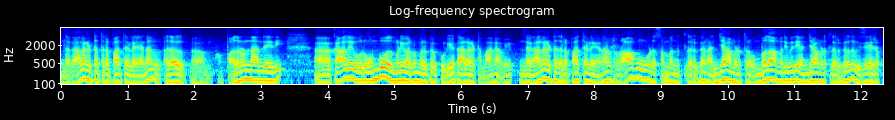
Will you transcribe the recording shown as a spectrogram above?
இந்த காலகட்டத்தில் பார்த்தீங்களேனால் அதாவது பதினொன்றாம் தேதி காலை ஒரு ஒம்பது மணி வரலும் இருக்கக்கூடிய காலகட்டமாக அமையும். இந்த காலகட்டத்தில் பார்த்தீங்களேனால் ராகுவோட சம்பந்தத்தில் இருக்கிற அஞ்சாம் இடத்துல ஒன்பதாம் அதிபதி அஞ்சாம் இடத்துல இருக்கிறது விசேஷம்.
